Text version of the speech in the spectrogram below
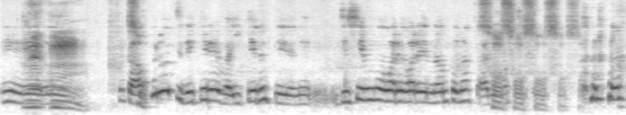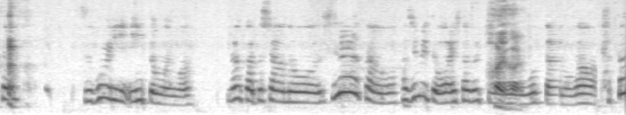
ええね、ええうん。なんかアプローチできればいけるっていうね、自信も我々なんとなくありそうます。そうそうそうそう。すごいいいと思います。なんか私、あの、篠原さんを初めてお会いした時にはいはい思ったのが、畳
